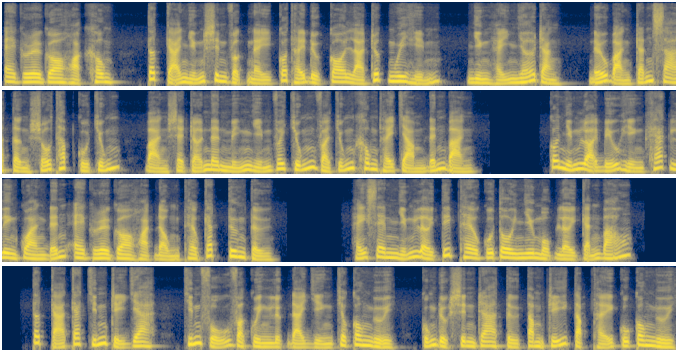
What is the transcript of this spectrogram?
Egregor hoặc không, tất cả những sinh vật này có thể được coi là rất nguy hiểm, nhưng hãy nhớ rằng, nếu bạn tránh xa tần số thấp của chúng, bạn sẽ trở nên miễn nhiễm với chúng và chúng không thể chạm đến bạn. Có những loại biểu hiện khác liên quan đến egregor hoạt động theo cách tương tự. Hãy xem những lời tiếp theo của tôi như một lời cảnh báo. Tất cả các chính trị gia, chính phủ và quyền lực đại diện cho con người cũng được sinh ra từ tâm trí tập thể của con người.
